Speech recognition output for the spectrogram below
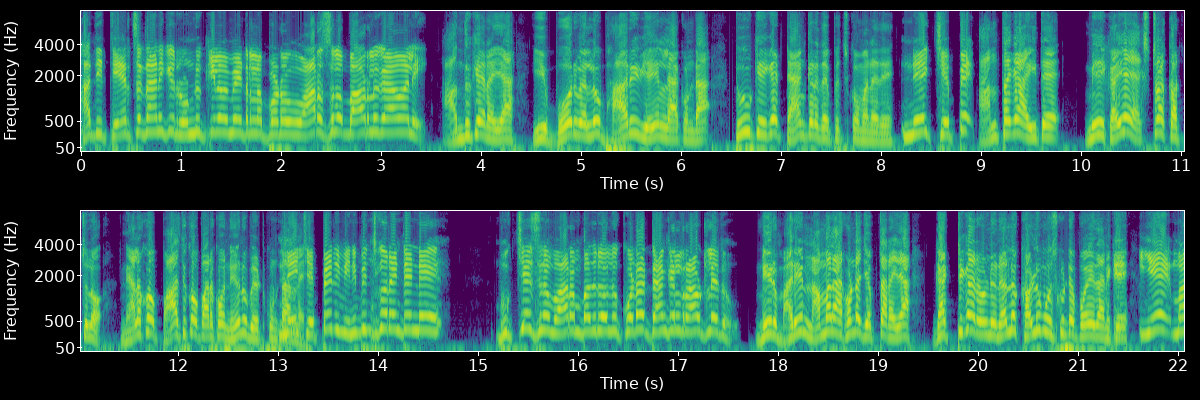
అది తీర్చడానికి రెండు కిలోమీటర్ల పొడవు వారసులో బారులు కావాలి. అందుకేనయ్యా ఈ బోర్వెల్లు భారీ వ్యయం లేకుండా టూకీగా ట్యాంకర్ తెప్పించుకోమనేది. నే చెప్పే అంతగా అయితే మీకయ్యే ఎక్స్ట్రా ఖర్చులో నెలకో పాతికో పరకో నేను నేను పెట్టుకుంటాను చెప్పేది వినిపించుకోరేంటండి. బుక్ చేసిన వారం పది రోజులు కూడా ట్యాంకర్లు రావట్లేదు. మీరు మరీ నమ్మలేకుండా చెప్తారయ్యా గట్టిగా రెండు నెలలు కళ్ళు మూసుకుంటే పోయేదానికి. ఏ మా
